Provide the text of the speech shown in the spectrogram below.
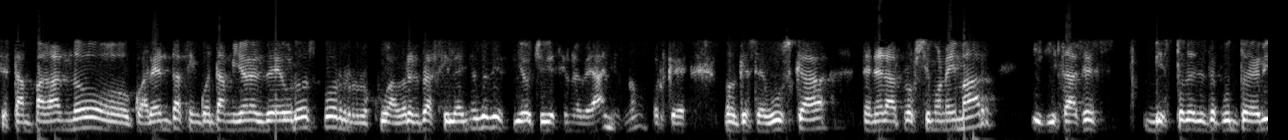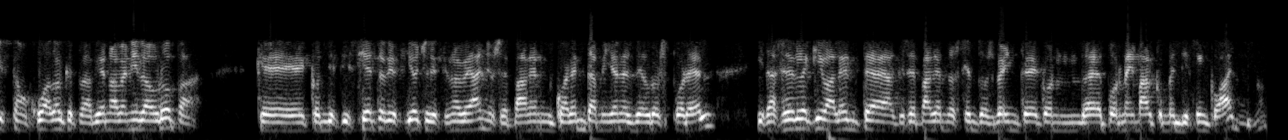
se están pagando 40, 50 millones de euros por jugadores brasileños de 18 y 19 años, ¿no? Porque, porque se busca tener al próximo Neymar y quizás es visto desde este punto de vista un jugador que todavía no ha venido a Europa que con 17, 18, 19 años se paguen 40 millones de euros por él, quizás es el equivalente a que se paguen 220 con, eh, por Neymar con 25 años, ¿no?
